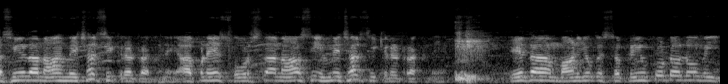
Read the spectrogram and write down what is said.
ਅਸੀਂ ਉਹਦਾ ਨਾਮ ਹਮੇਸ਼ਾ ਸੀਕ੍ਰੇਟ ਰੱਖਣੇ ਆਪਣੇ ਸੋਰਸ ਦਾ ਨਾਮ ਅਸੀਂ ਹਮੇਸ਼ਾ ਸੀਕ੍ਰੇਟ ਰੱਖਦੇ ਹਾਂ। ਇਹ ਤਾਂ ਮਾਨਯੋਗ ਸੁਪਰੀਮ ਕੋਰਟ ਵੱਲੋਂ ਵੀ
